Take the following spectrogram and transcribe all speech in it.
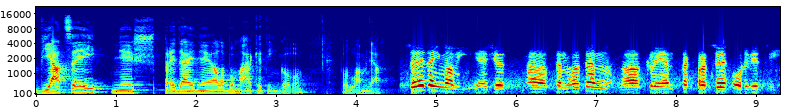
viacej než predajne alebo marketingovo, podľa mňa. Co je zajímavé, je, že eh, tenhle ten eh, klient tak pracuje v odvětví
